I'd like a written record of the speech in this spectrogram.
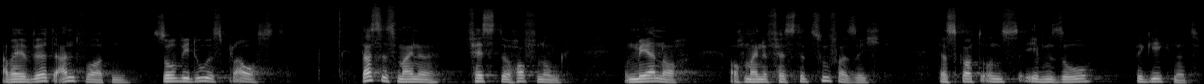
Aber er wird antworten, so wie du es brauchst. Das ist meine feste Hoffnung und mehr noch auch meine feste Zuversicht, dass Gott uns ebenso begegnet.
